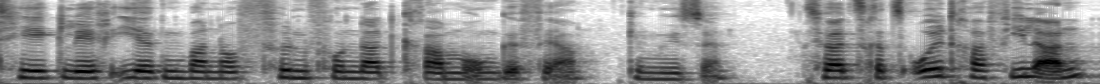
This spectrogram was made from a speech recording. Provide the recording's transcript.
täglich irgendwann auf 500 Gramm ungefähr Gemüse. Das hört sich jetzt ultra viel an,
